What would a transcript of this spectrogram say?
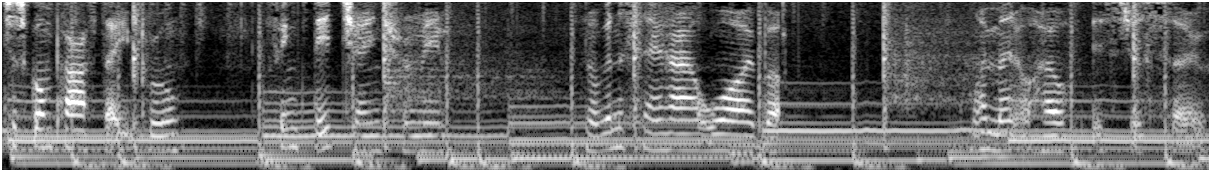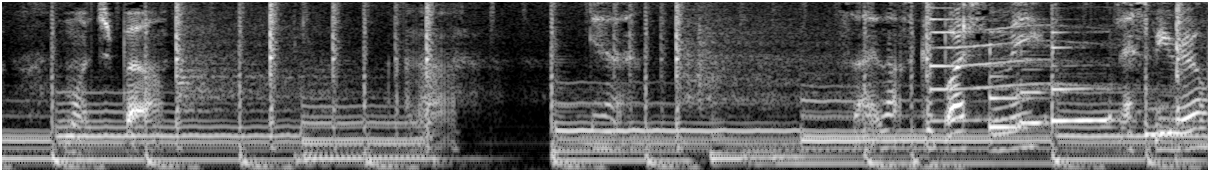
Just gone past April, things did change for me. Not gonna say how, why, but my mental health is just so much better. So that's goodbye for me. Let's be real.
